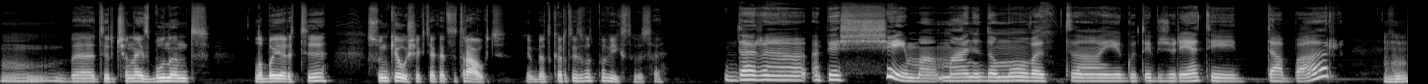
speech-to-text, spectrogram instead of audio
mm, bet ir čia nais būnant labai arti, sunkiau šiek tiek atsitraukti. Bet kartais vat pavyksta visai. dar e, apie šeimą, man įdomu, vat, e, jeigu taip žiūrėti į dabar, Mhm.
